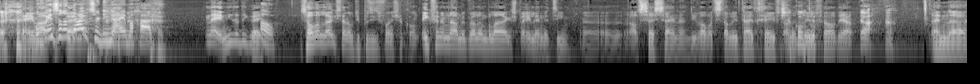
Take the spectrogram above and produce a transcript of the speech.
eh. Nee, Of maar- is er een Duitser die naar Emma gaat? Nee, niet dat ik weet. Oh, Het zou wel leuk zijn op die positie van Chacon. Ik vind hem namelijk wel een belangrijke speler in het team. Eh, als zes zijnde, die wel wat stabiliteit geeft aan het middenveld. Ja. Ja, ja. En eh,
